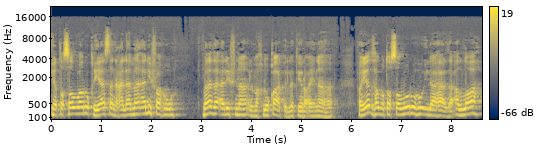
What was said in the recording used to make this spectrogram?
يتصور قياسا على ما ألفه. ماذا ألفنا؟ المخلوقات التي رأيناها. فيذهب تصوره إلى هذا. الله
